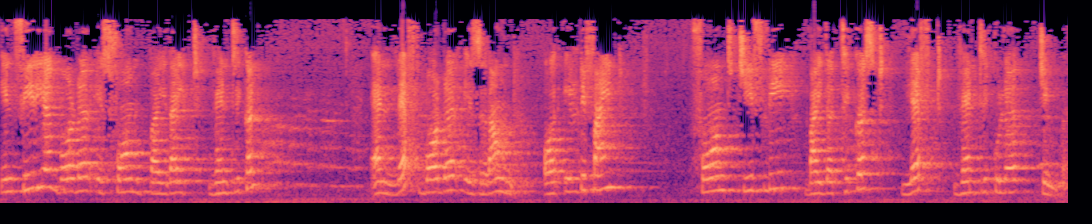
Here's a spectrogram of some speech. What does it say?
Inferior border is formed by right ventricle and left border is round or ill-defined formed chiefly by the thickest left ventricular chamber.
